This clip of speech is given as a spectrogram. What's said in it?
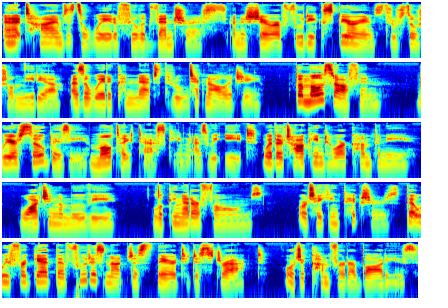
and at times, it's a way to feel adventurous and to share a foodie experience through social media as a way to connect through technology. But most often, we are so busy multitasking as we eat, whether talking to our company, watching a movie, looking at our phones, or taking pictures, that we forget that food is not just there to distract or to comfort our bodies.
